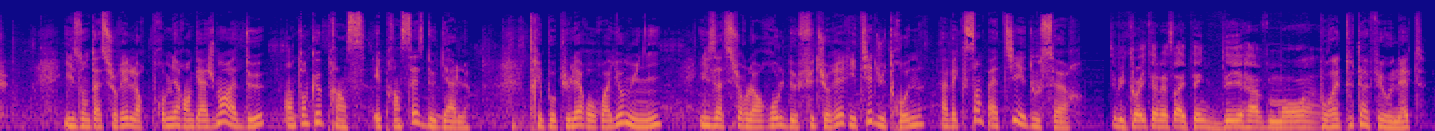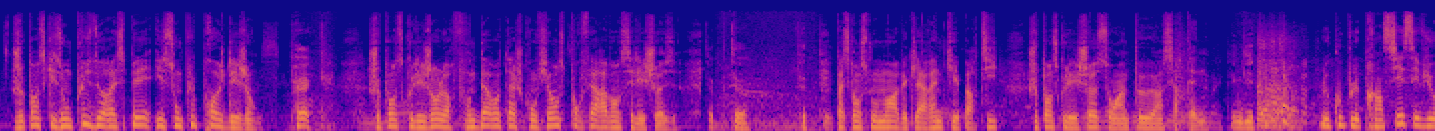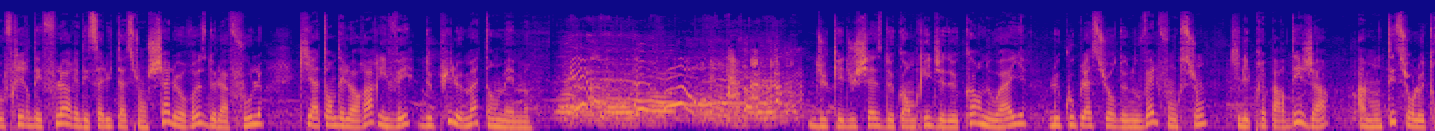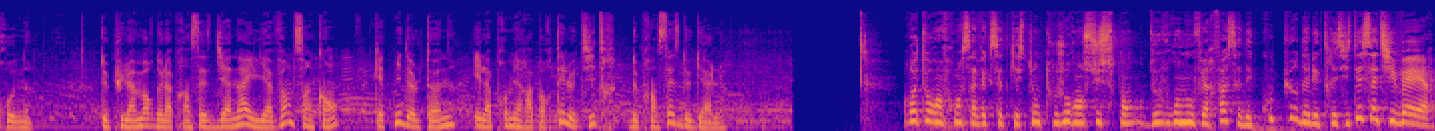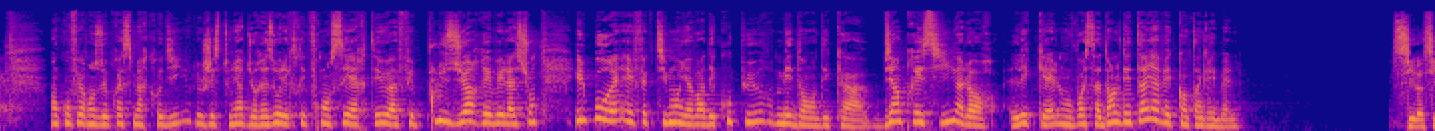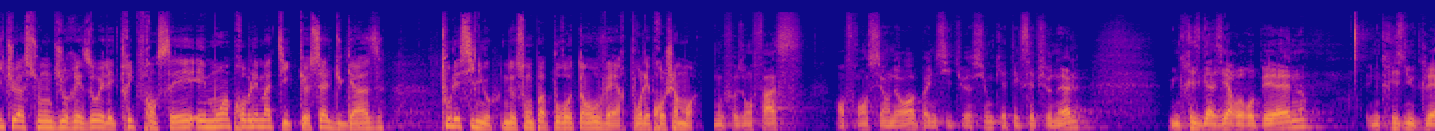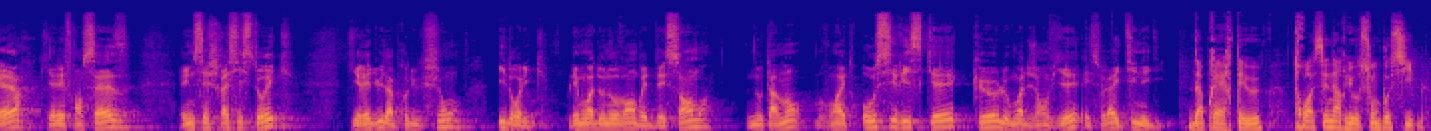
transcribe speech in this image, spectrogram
Ils ont assuré leur premier engagement à deux en tant que prince et princesse de Galles. Très populaires au Royaume-Uni, ils assurent leur rôle de futur héritier du trône avec sympathie et douceur. Pour être tout à fait honnête, je pense qu'ils ont plus de respect et sont plus proches des gens. Je pense que les gens leur font davantage confiance pour faire avancer les choses. Parce qu'en ce moment, avec la reine qui est partie, je pense que les choses sont un peu incertaines. Le couple princier s'est vu offrir des fleurs et des salutations chaleureuses de la foule qui attendait leur arrivée depuis le matin même. Duc et duchesse de Cambridge et de Cornouailles, le couple assure de nouvelles fonctions qui les préparent déjà à monter sur le trône. Depuis la mort de la princesse Diana il y a 25 ans, Kate Middleton est la première à porter le titre de princesse de Galles. Retour en France avec cette question toujours en suspens. Devrons-nous faire face à des coupures d'électricité cet hiver? En conférence de presse mercredi, le gestionnaire du réseau électrique français RTE a fait plusieurs révélations. Il pourrait effectivement y avoir des coupures, mais dans des cas bien précis. Alors, lesquels On voit ça dans le détail avec Quentin Gribel. Si la situation du réseau électrique français est moins problématique que celle du gaz, tous les signaux ne sont pas pour autant ouverts pour les prochains mois. Nous faisons face en France et en Europe à une situation qui est exceptionnelle. Une crise gazière européenne, une crise nucléaire qui est française, et une sécheresse historique qui réduit la production hydraulique. Les mois de novembre et de décembre, notamment, vont être aussi risqués que le mois de janvier, et cela est inédit. D'après RTE, trois scénarios sont possibles.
